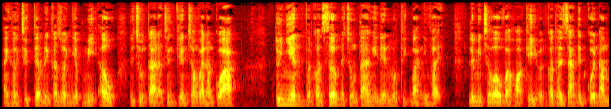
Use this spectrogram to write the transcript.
ảnh hưởng trực tiếp đến các doanh nghiệp Mỹ-Âu như chúng ta đã chứng kiến trong vài năm qua. Tuy nhiên, vẫn còn sớm để chúng ta nghĩ đến một kịch bản như vậy. Liên minh châu Âu và Hoa Kỳ vẫn còn thời gian đến cuối năm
